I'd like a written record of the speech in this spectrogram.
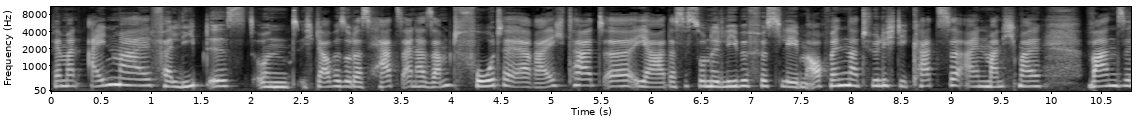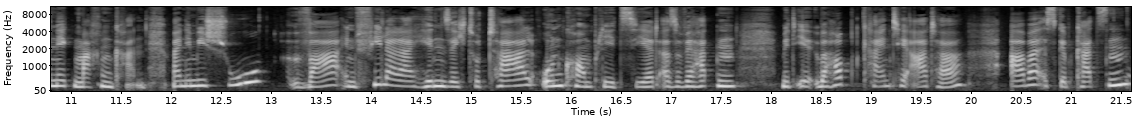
Wenn man einmal verliebt ist und ich glaube, so das Herz einer Samtpfote erreicht hat, äh, ja, das ist so eine Liebe fürs Leben. Auch wenn natürlich die Katze einen manchmal wahnsinnig machen kann. Meine Michu war in vielerlei Hinsicht total unkompliziert. Also wir hatten mit ihr überhaupt kein Theater. Aber es gibt Katzen,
